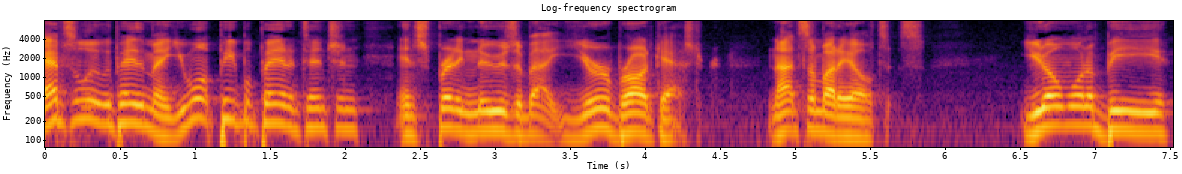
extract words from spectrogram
Absolutely pay the man. You want people paying attention and spreading news about your broadcaster, not somebody else's. You don't want to be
